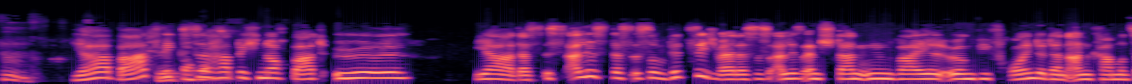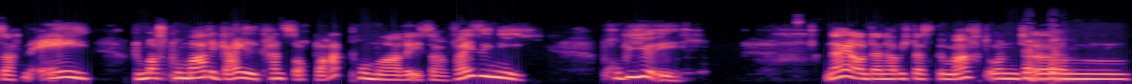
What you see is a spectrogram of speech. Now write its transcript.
Hm. Ja, Badwichse habe ich noch, Badöl. Ja, das ist alles, das ist so witzig, weil das ist alles entstanden, weil irgendwie Freunde dann ankamen und sagten, ey, du machst Pomade, geil, kannst auch Badpomade. Ich sage, weiß ich nicht, probiere ich. Naja, und dann habe ich das gemacht und ähm,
